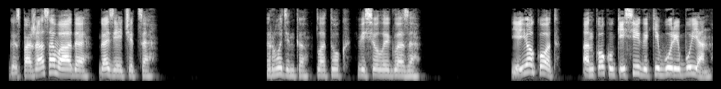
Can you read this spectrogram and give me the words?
«Госпожа Савада, газетчица». Родинка, платок, веселые глаза. Ее кот — Анкоку Кисига Кибури Буян.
